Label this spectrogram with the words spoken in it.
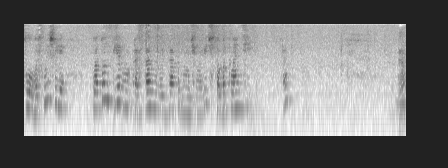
слово слышали. Платон первым рассказывает западному человечеству об Атлантиде. Да? Да.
